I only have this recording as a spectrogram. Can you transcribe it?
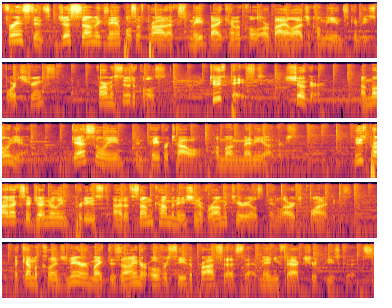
For instance, just some examples of products made by chemical or biological means can be sports drinks, pharmaceuticals, toothpaste, sugar, ammonia, gasoline, and paper towel, among many others. These products are generally produced out of some combination of raw materials in large quantities. A chemical engineer might design or oversee the process that manufactured these goods.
